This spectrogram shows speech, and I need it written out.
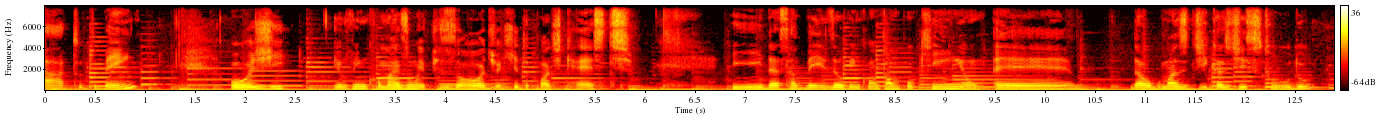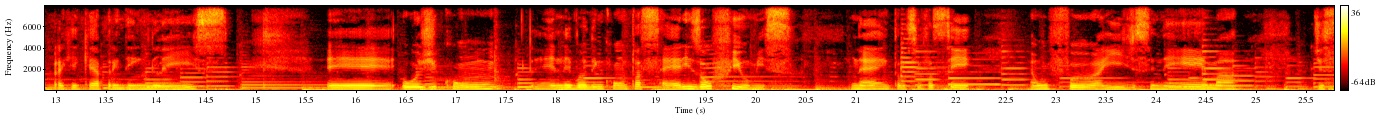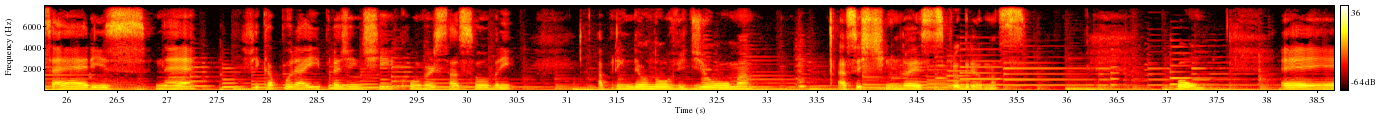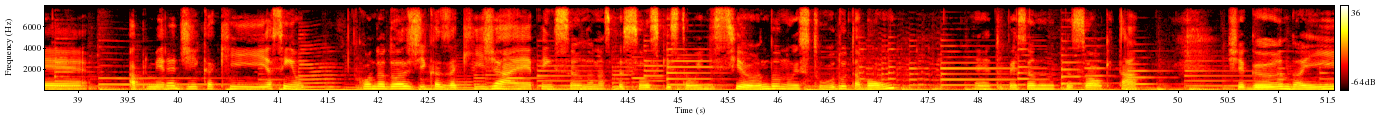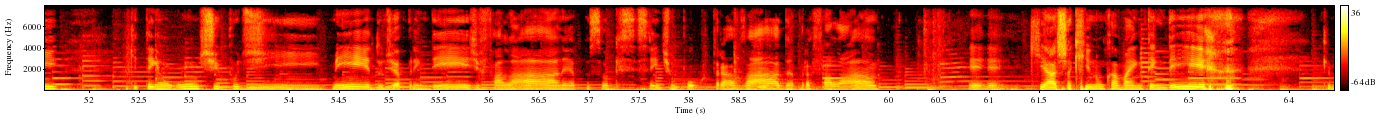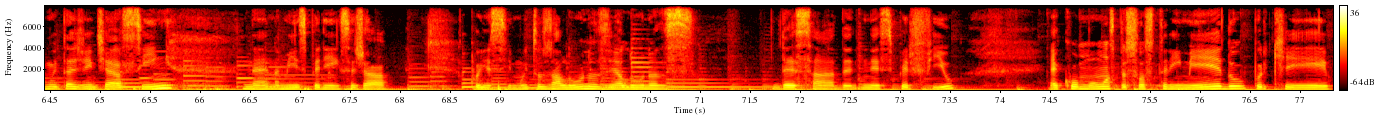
Olá, tudo bem? Hoje eu vim com mais um episódio aqui do podcast e dessa vez eu vim contar um pouquinho, é, dar algumas dicas de estudo para quem quer aprender inglês. É, hoje com é, levando em conta séries ou filmes, né? Então se você é um fã aí de cinema, de séries, né? Fica por aí pra gente conversar sobre aprender um novo idioma assistindo a esses programas. Bom, é, a primeira dica que, assim, eu, quando eu dou as dicas aqui já é pensando nas pessoas que estão iniciando no estudo, tá bom? É, tô pensando no pessoal que tá chegando aí, que tem algum tipo de medo de aprender, de falar, né? A pessoa que se sente um pouco travada para falar, é, que acha que nunca vai entender, que muita gente é assim, né? Na minha experiência já conheci muitos alunos e alunas dessa de, nesse perfil. É comum as pessoas terem medo porque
